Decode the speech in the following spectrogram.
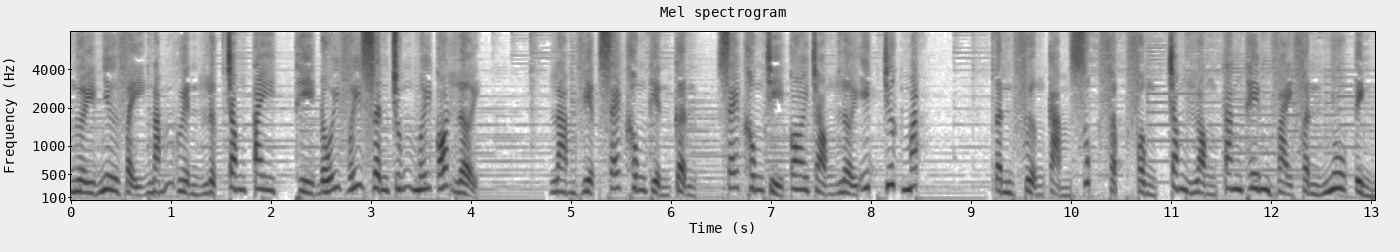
Người như vậy nắm quyền lực trong tay thì đối với dân chúng mới có lợi. Làm việc sẽ không thiện cận, sẽ không chỉ coi trọng lợi ích trước mắt. Tần Phượng cảm xúc phập phồng trong lòng tăng thêm vài phần nhu tình.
